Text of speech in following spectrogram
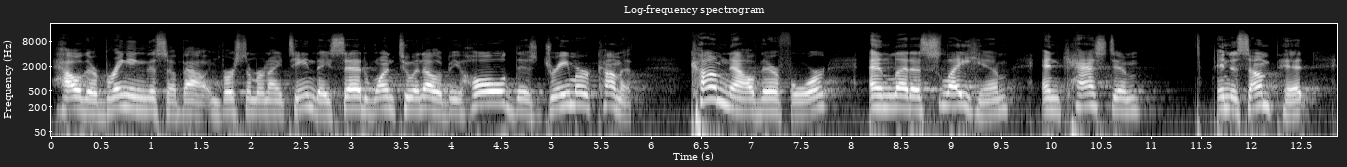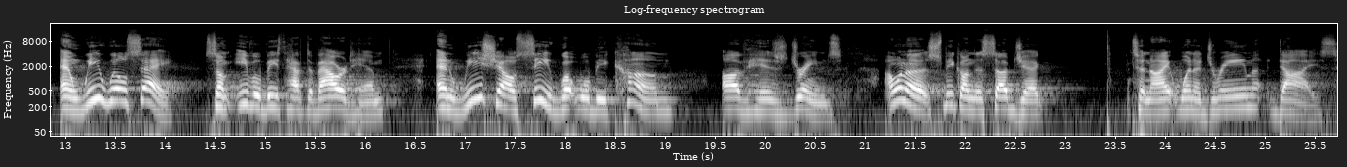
how they're bringing this about. In verse number 19, they said one to another, Behold, this dreamer cometh. Come now, therefore, and let us slay him and cast him into some pit, and we will say, Some evil beast hath devoured him, and we shall see what will become of his dreams. I want to speak on this subject tonight when a dream dies.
